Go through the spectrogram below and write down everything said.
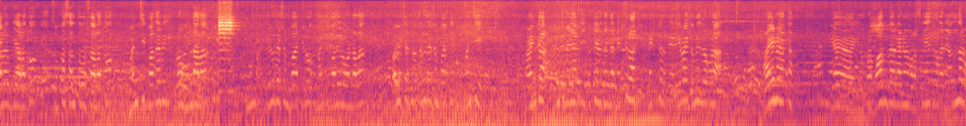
ఆరోగ్యాలతో సుఖ సంతోషాలతో మంచి పదవిలో ఉండాలా? తెలుగుదేశం పార్టీలో మంచి పదవిలో ఉండాలా? భవిష్యత్తులో తెలుగుదేశం పార్టీకి మంచి ఇంకా మంచి మెజార్టీ వచ్చే విధంగా నెక్స్ట్ రాజ్ నెక్స్ట్ ఇరవై తొమ్మిదిలో కూడా ఆయన యొక్క బాబు గారు కానివ్వండి వాళ్ళ స్నేహితులు కానీ అందరూ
